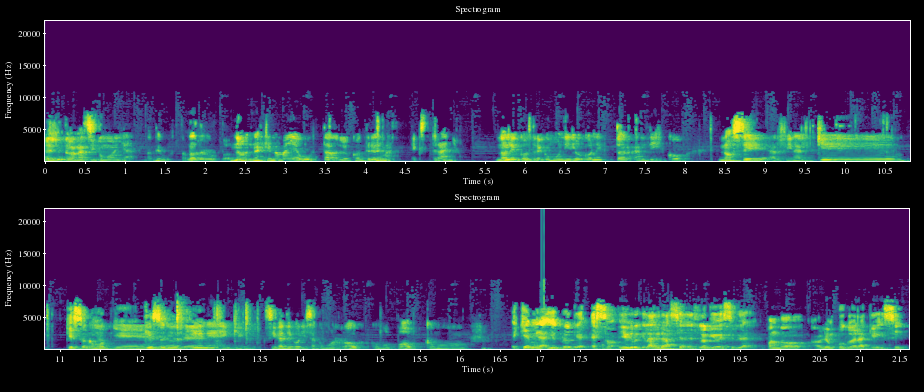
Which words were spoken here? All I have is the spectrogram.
el tono así como ya, no te gustó. No te gustó. No, no es que no me haya gustado, lo encontré más extraño. No le encontré como un hilo conector al disco. No sé al final qué, ¿Qué sonido como- tiene? qué sonido tiene, en qué se categoriza como rock, como pop, como... Es que mira, yo creo que eso, yo creo que la gracia es lo que iba a decir cuando hablé un poco de la Casey,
